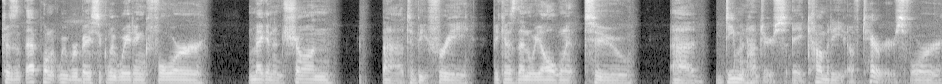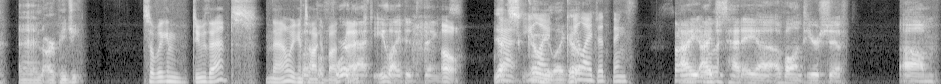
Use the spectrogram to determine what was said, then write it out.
Because at that point, we were basically waiting for Megan and Sean uh, to be free, because then we all went to uh, Demon Hunters, a comedy of terrors for an RPG. So we can do that now. We can But talk about before that. Eli did things. Oh, Yes, yeah, go Eli, Eli, go. Eli did things. I, I just had a uh, a volunteer shift, um,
